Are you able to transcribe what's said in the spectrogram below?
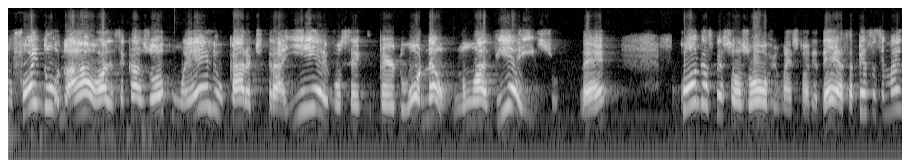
não foi do. Ah, olha, você casou com ele, o cara te traía e você perdoou. Não, não havia isso, né? quando as pessoas ouvem uma história dessa, pensam assim, mas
